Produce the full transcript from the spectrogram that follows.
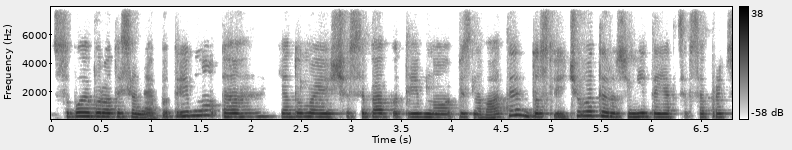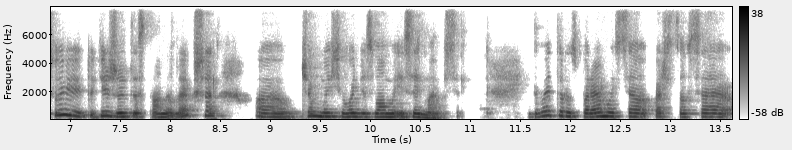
З собою боротися не потрібно. Е, я думаю, що себе потрібно пізнавати, досліджувати, розуміти, як це все працює, і тоді жити стане легше, е, чим ми сьогодні з вами і займемося. Давайте розберемося перш за все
